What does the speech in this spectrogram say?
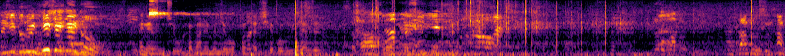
Bliżej do mnie, bliżej niego! Ja nie wiem, czy uchowany będzie łopata dzisiaj, bo widziałem, że Tak.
